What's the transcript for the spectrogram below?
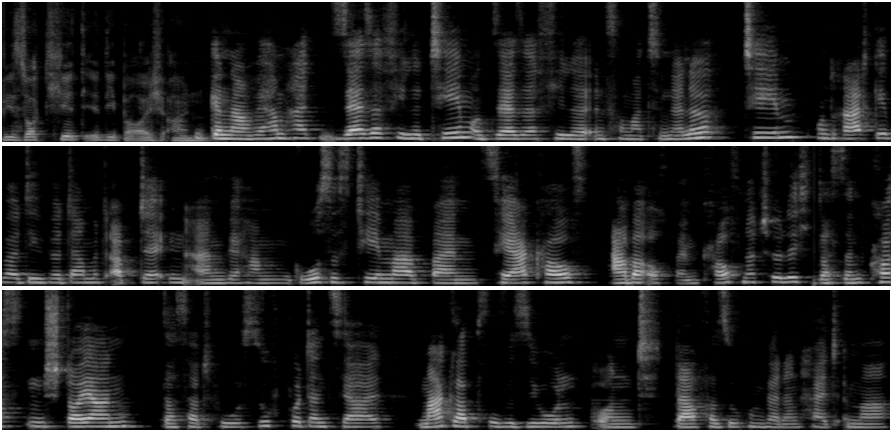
Wie sortiert ihr die bei euch ein? Genau, wir haben halt sehr, sehr viele Themen und sehr, sehr viele informationelle Themen und Ratgeber, die wir damit abdecken. Ähm, wir haben ein großes Thema beim Verkauf, aber auch beim Kauf natürlich. Das sind Kosten, Steuern, das hat hohes Suchpotenzial, Maklerprovision und da versuchen wir dann halt immer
